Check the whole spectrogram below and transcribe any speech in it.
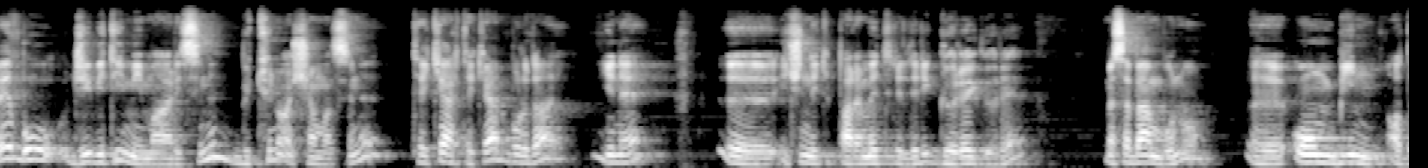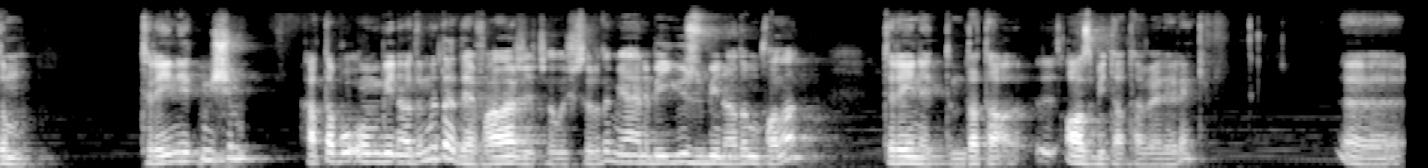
Ve bu GBT mimarisinin bütün aşamasını teker teker burada yine e, içindeki parametreleri göre göre mesela ben bunu e, 10.000 adım train etmişim. Hatta bu 10.000 adımı da defalarca çalıştırdım. Yani bir 100.000 adım falan train ettim. Data az bir data vererek. Ee,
